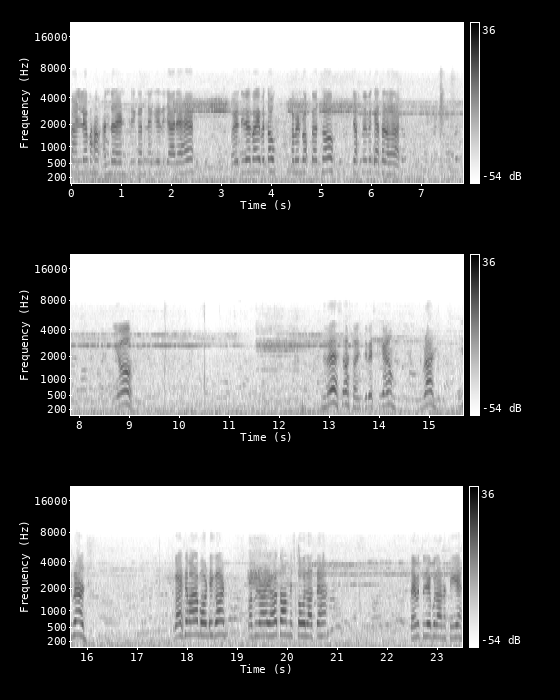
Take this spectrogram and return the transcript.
पहन लिया अब हम अंदर एंट्री करने के लिए जा रहे हैं। और दिवेश भाई, बताओ कमेंट बॉक्स में बताओ चश्मे में कैसा लग रहा है? यो। दिवेश सॉरी कह रहा हूँ। युवराज युवराज। हमारा बॉडी गार्ड कभी लड़ाई हो तो हम इसको बुलाते हैं। में तुझे बुलाना चाहिए।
